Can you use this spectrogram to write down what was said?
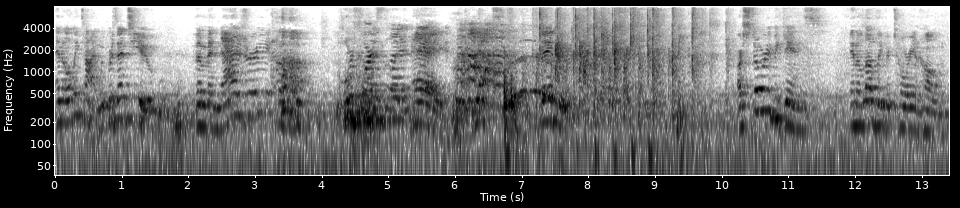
and only time, we present to you the menagerie of the porcelain, Porcelain egg. egg. Yes. Thank you. Our story begins in a lovely Victorian home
